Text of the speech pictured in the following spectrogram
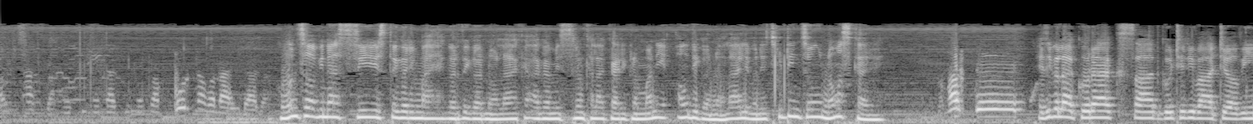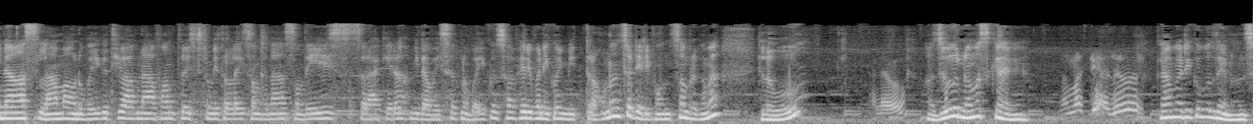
अविनाश भन्ने चिने नचिने सम्पूर्णको लागि दादा। हुन्छ अविनाशजी यस्तै गरी माया गर्दै गर्नुहोला। आगामी श्रृङ्खला कार्यक्रममा नि आउँदै गर्नुहोला। अहिले भने छुट्टिन्छौँ। नमस्कार। यति बेला कोराक साथ गोठेरीबाट अविनाश लामा आउनुभएको थियो। आफ्ना आफन्त इष्ट मित्रलाई सम्झना सन्देश राखेर विदा भइसक्नु भएको छ। फेरि पनि कोही मित्र हुनुहुन्छ टेलिफोन सम्पर्कमा? हेलो? हेलो? हजुर नमस्कार। नमस्ते हजुर। कहाँबाट को बोल्दै हुनुहुन्छ?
